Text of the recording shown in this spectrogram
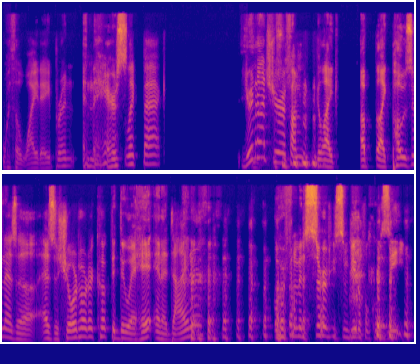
with a white apron and the hair slicked back. You're not sure if I'm like up like posing as a as a short order cook to do a hit in a diner or if I'm going to serve you some beautiful cuisine.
